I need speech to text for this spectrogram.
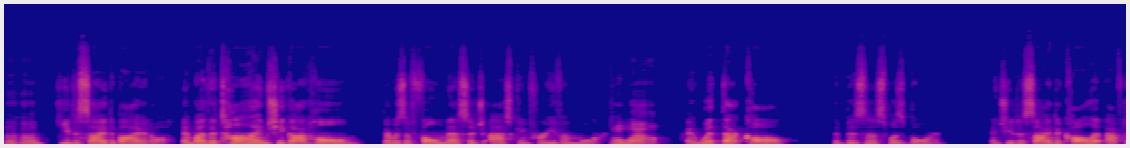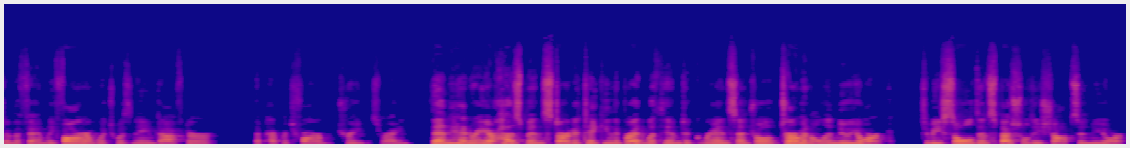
Uh huh. He decided to buy it all. And by the time she got home, there was a phone message asking for even more. Oh wow. And with that call, the business was born. And she decided to call it after the family farm, which was named after the Pepperidge Farm trees, right? Then Henry, her husband, started taking the bread with him to Grand Central Terminal in New York to be sold in specialty shops in New York.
